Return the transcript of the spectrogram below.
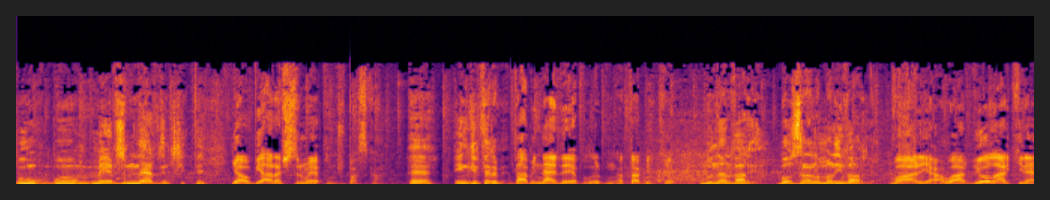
bu, bu mevzum nereden çıktı? Ya bir araştırma yapılmış Pascal. He İngiltere mi? Tabii nerede yapılır bunlar tabii ki. Bundan var ya boz ranları var ya. Var ya var. Diyorlar ki ne?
